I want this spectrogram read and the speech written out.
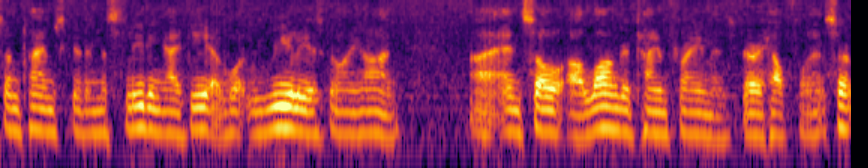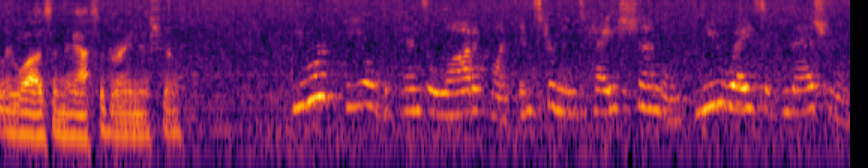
sometimes get a misleading idea of what really is going on. Uh, and so a longer time frame is very helpful, and it certainly was in the acid rain issue. Your field depends a lot upon instrumentation and new ways of measuring.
